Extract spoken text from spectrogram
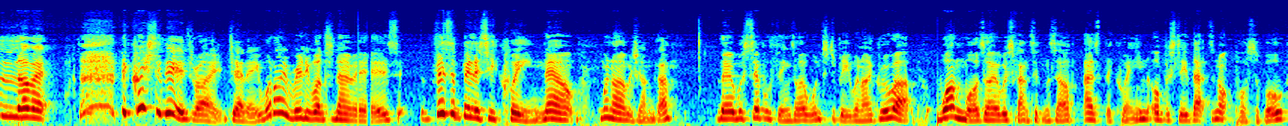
Love it. The question is, right, Jenny, what I really want to know is visibility queen. Now, when I was younger, there were several things I wanted to be when I grew up. One was I always fancied myself as the queen. Obviously, that's not possible,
